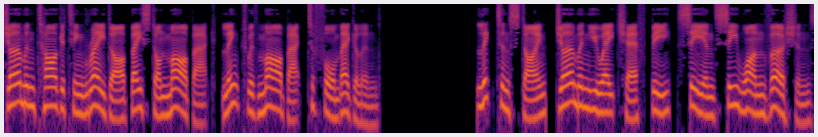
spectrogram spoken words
German targeting radar based on Marbach, linked with Marbach to form Egerland. Lichtenstein, German UHF B, C and C1 versions,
